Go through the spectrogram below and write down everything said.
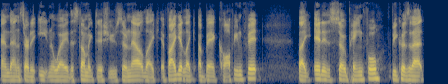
and then started eating away the stomach tissue. So now, like, if I get like a bad coughing fit, like, it is so painful because of that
